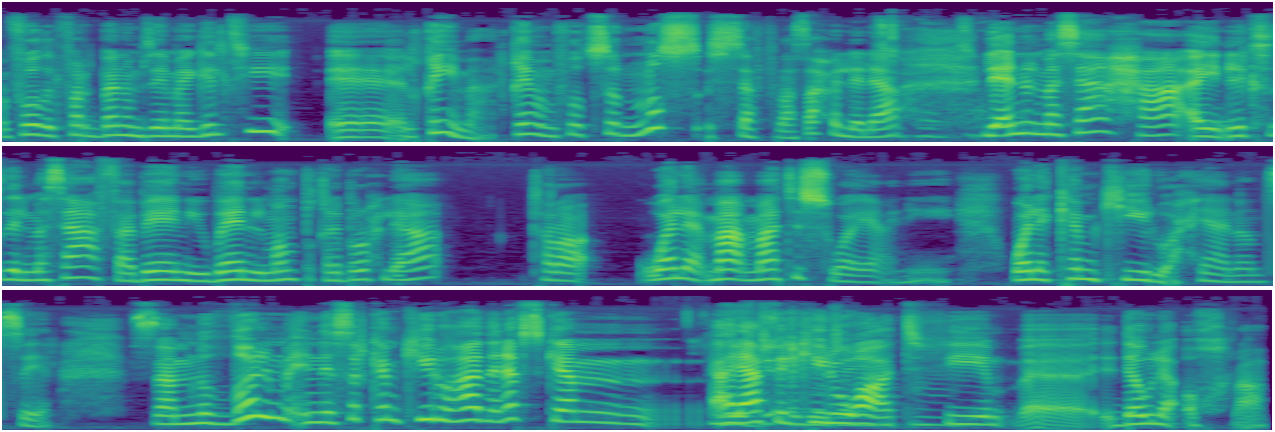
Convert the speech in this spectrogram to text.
المفروض الفرق بينهم زي ما قلتي آه القيمة. القيمة المفروض تصير نص السفرة صح ولا لا؟ صحيح صح. لأن المساحة أي أقصد المسافة بيني وبين المنطقة اللي بروح لها ترى ولا ما ما تسوى يعني ولا كم كيلو أحيانا تصير فمن الظلم إن يصير كم كيلو هذا نفس كم آلاف الكيلوات. في آه، دولة أخرى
